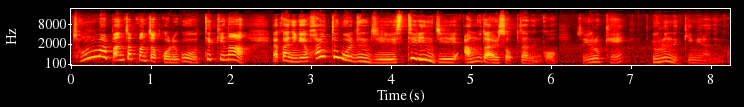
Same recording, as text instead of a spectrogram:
정말 반짝반짝거리고 특히나 약간 이게 화이트 골드인지 스틸인지 아무도 알 수 없다는 거. 그래서 이렇게 요런 느낌이라는 거.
